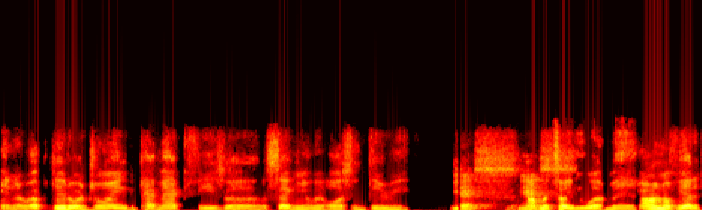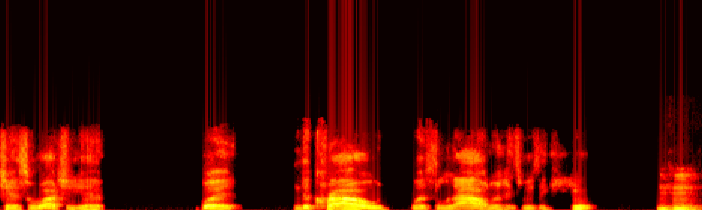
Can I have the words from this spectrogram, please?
interrupted or joined Pat McAfee's uh segment with Austin Theory. Yes, I'm gonna tell you what, man. I don't know if you had a chance to watch it yet, but the crowd was loud when his music hit. hmm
